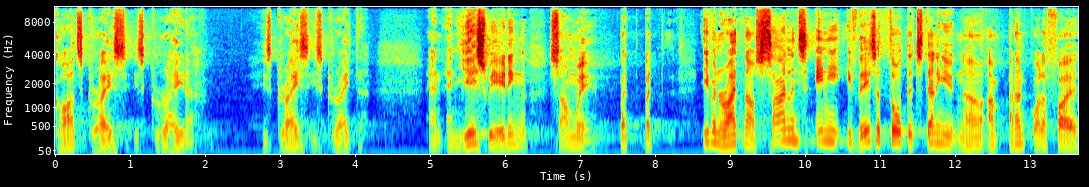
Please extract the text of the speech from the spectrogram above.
God's grace is greater. His grace is greater. And, and yes, we're heading somewhere, but, but even right now, silence any, if there's a thought that's telling you, no, I'm, I don't qualify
